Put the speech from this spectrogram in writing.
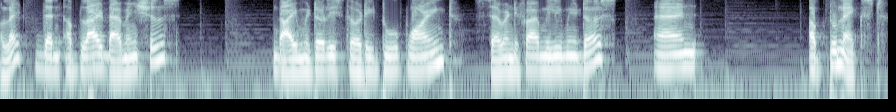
Alright? Then apply dimensions. Diameter is 32.75 millimeters and up to next.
